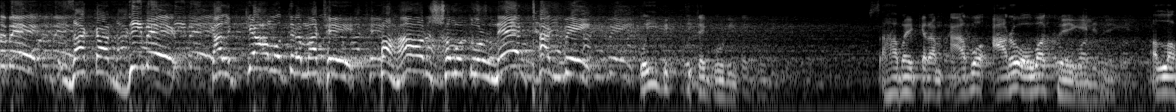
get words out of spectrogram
করবে, জাকাত দিবে। কাল কিয়ামতের মাঠে পাহাড় সমতুল নেক থাকবে। ওই ব্যক্তিটা গরিব। সাহাবাই কেরাম আবো আরও অবাক হয়ে গেলেন। আল্লাহ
